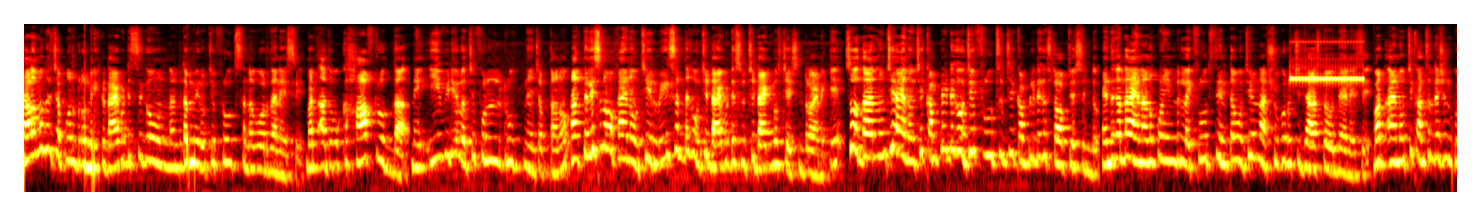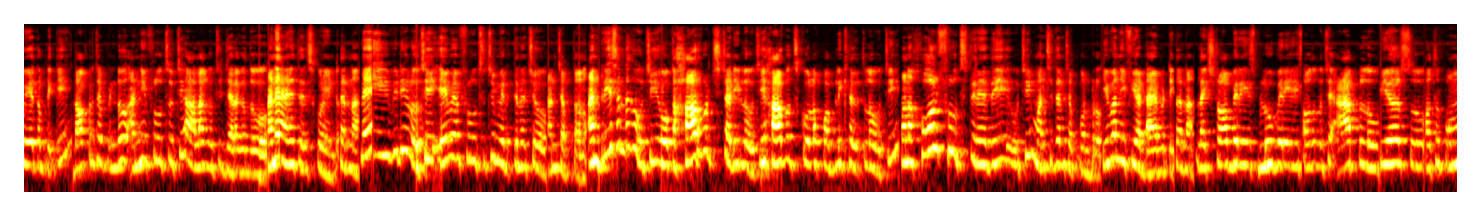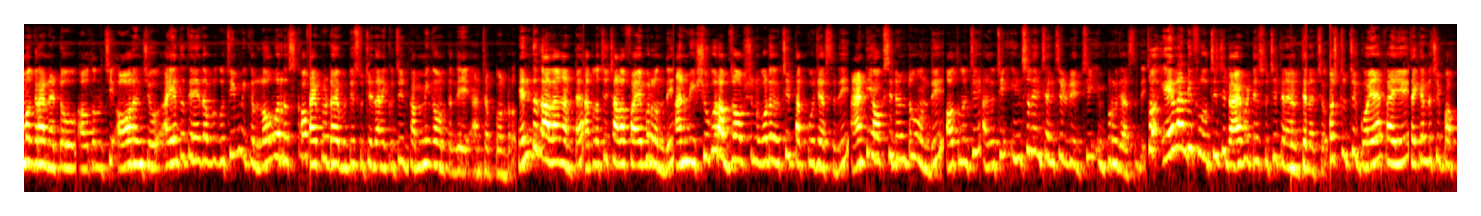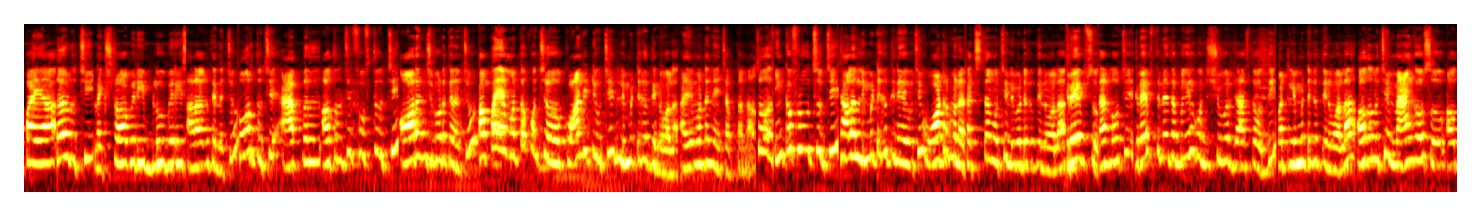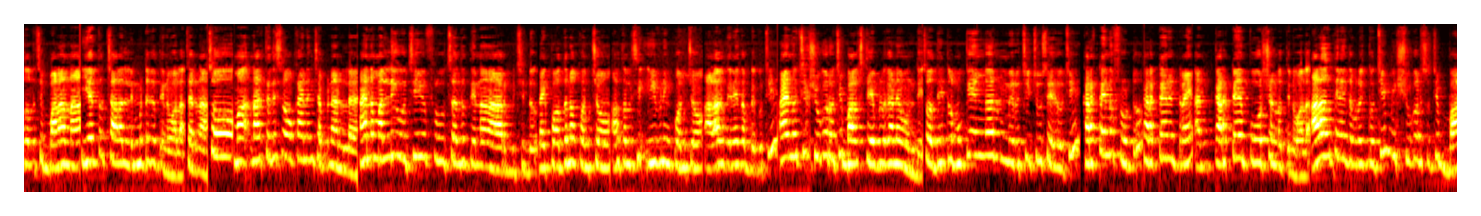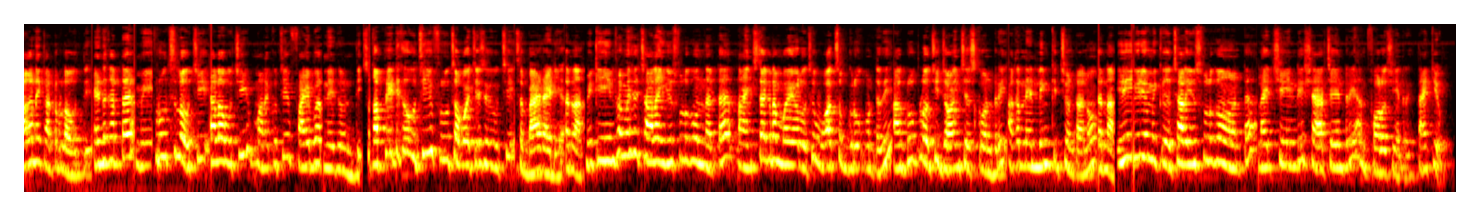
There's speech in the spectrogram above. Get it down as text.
చాలా మంది చెప్పుకుంటారు మీకు డయాబెటీస్గా ఉందంటే మీరు వచ్చి ఫ్రూట్స్ తినకూడదు అనేసి. బట్ అది ఒక హాఫ్ ట్రూత్ దా? నేను ఈ వీడియోలో వచ్చి ఫుల్ ట్రూత్ నేను చెప్తాను. నాకు తెలిసిన ఒక ఆయన వచ్చి రీసెంట్గా వచ్చి డయాబెటీస్ వచ్చి డయాగ్నోస్ చేసిండ్రు ఆయనకి. సో దాని నుంచి ఆయన వచ్చి కంప్లీట్గా వచ్చి ఫ్రూట్స్ వచ్చి కంప్లీట్గా స్టాప్ చేసిండు. ఎందుకంటే ఆయన అనుకునిండు లైక్ ఫ్రూట్స్ తింటే వచ్చి నా షుగర్ వచ్చి జాస్తి అవుద్ది అనేసి. బట్ ఆయన వచ్చి కన్సల్టేషన్ పోయేటప్పటికి డాక్టర్ చెప్పిండు అన్ని ఫ్రూట్స్ వచ్చి అలాగ వచ్చి జరగదు అని ఆయన తెలుసుకోండు సరేనా? నేను వీడియోలో వచ్చి ఏమేమి ఫ్రూట్స్ వచ్చి మీరు తినచ్చు అని చెప్తాను. అండ్ రీసెంట్గా వచ్చి ఒక హార్వర్డ్ స్టడీలో వచ్చి హార్వర్డ్ స్కూల్ ఆఫ్ పబ్లిక్ హెల్త్లో వచ్చి మన హోల్ ఫ్రూట్స్ తినేది వచ్చి మంచిదని చెప్పుకుంటారు. Even if you're diabetic like strawberries blueberries అవతల వచ్చి యాపిల్ పియర్స్ అవతల పొమ్మగ్రానెట్ అవతల వచ్చి ఆరెంజ్ అయ్యంతా తినేటప్పుడు వచ్చి మీకు lower risk of type diabetes వచ్చేదానికి వచ్చి కమ్మిగా ఉంటది అని చెప్పుకుంటారు. ఎందుకు అలాగంటే అట్లా వచ్చి చాలా ఫైబర్ ఉంది అండ్ మీ షుగర్ అబ్జార్ప్షన్ కూడా వచ్చి తక్కువ చేస్తుంది యాంటీ ఆక్సిడెంట్ ఉంది అవతల వచ్చి అది వచ్చి ఇన్సులిన్ సెన్సిటివిటీ ఇచ్చి ఇంప్రూవ్ చేస్తుంది. సో ఎలాంటి ఫ్రూట్స్ వచ్చి డయాబెటీస్ వచ్చి తిన- తినొచ్చు. ఫస్ట్ వచ్చి గోయాకాయ సెకండ్ వచ్చి పప్పాయ థర్డ్ వచ్చి లైక్ స్ట్రాబెరీ బ్లూబెరీ అలాగే తినొచ్చు. ఫోర్త్ వచ్చి యాపిల్ అవతల వచ్చి ఫిఫ్త్ వచ్చి ఆరెంజ్ కూడా తినొచ్చు. పప్పాయ మొత్తం కొంచెం క్వాంటిటీ వచ్చి లిమిట్గా తినవాలి అది మొత్తం నేను చెప్తాను. సో ఇంకా ఫ్రూట్స్ వచ్చి చాలా లిమిట్గా తినే వచ్చి వాటర్ మన ఖచ్చితంగా వచ్చి లిమిట్గా తినవాలా గ్రేప్స్ దాంట్లో వచ్చి గ్రేప్స్ తినేటప్పటికి కొంచెం షుగర్ జాస్తి ఉంది బట్ లిమిట్గా తినవాలా అవతల వచ్చి మ్యాంగోస్ అవతల వచ్చి బనానా ఇదంతా చాలా లిమిట్గా తినవాలా సరేనా? సో మా- నాకు తెలిసిన ఒక ఆయన చెప్పినానులే. ఆయన మళ్ళీ వచ్చి ఫ్రూట్స్ అంతా తినాలని ఆరంభించిండు. లైక్ పొద్దున కొంచెం అతలిసి ఈవినింగ్ కొంచెం అలాగే తినేటప్పటికి వచ్చి ఆయన వచ్చి షుగర్ వచ్చి బాగా స్టేబుల్ గానే ఉంది. సో దీంట్లో ముఖ్యంగా మీరు వచ్చి చూసేది వచ్చి కరెక్ట్ అయిన ఫ్రూట్ కరెక్ట్ అయిన ట్రైన్ అండ్ కరెక్ట్ అయిన పోర్షన్లో తినవాలి అలాగే తినేటప్పటికి వచ్చి మీ షుగర్స్ వచ్చి బాగానే కంట్రోల్ అవుద్ది. ఎందుకంటే మీ ఫ్రూట్స్లో వచ్చి అలా వచ్చి మనకు వచ్చి ఫైబర్ అనేది ఉంది. సో కంప్లీట్గా వచ్చి ఫ్రూట్స్ అవాయిడ్ చేసేది వచ్చి ఇట్స్ బ్యాడ్ ఐడియా మీకు ఈ ఇన్ఫర్మేషన్ చాలా యూస్ఫుల్గా ఉందంటే. నా ఇన్స్టాగ్రామ్ బయోలో వచ్చి వాట్సాప్ గ్రూప్ ఉంటుంది. ఆ గ్రూప్లో వచ్చి జాయిన్ చేసుకోండి. అక్కడ నేను లింక్ ఇచ్చి ఉంటాను. ఈ వీడియో మీకు చాలా యూస్ఫుల్గా ఉంటే లైక్ చేయండి షేర్ చేయండి అండ్ ఫాలో Thank you.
